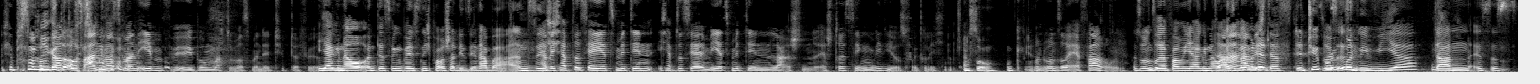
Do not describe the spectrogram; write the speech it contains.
ich habe das noch nie gedacht. Kommt auch drauf an, was man eben für Übungen macht und was man der Typ dafür ist. Ja, genau. Und deswegen will ich es nicht pauschalisieren, aber an sich. Aber ich habe das ja jetzt mit den, ich habe das ja jetzt mit den stressigen Videos verglichen. Ach so, okay. Und unsere Erfahrungen. Also unsere Erfahrung, ja genau. Also wenn man der, der Typus so ist wie wir, dann ist es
